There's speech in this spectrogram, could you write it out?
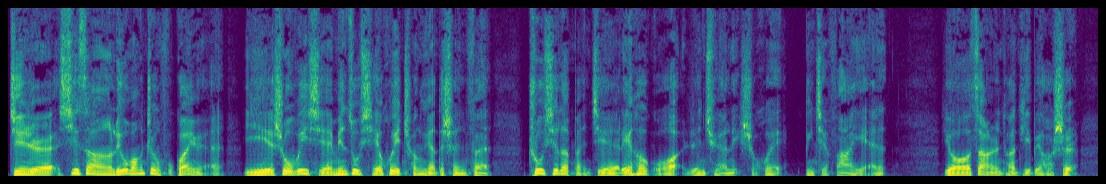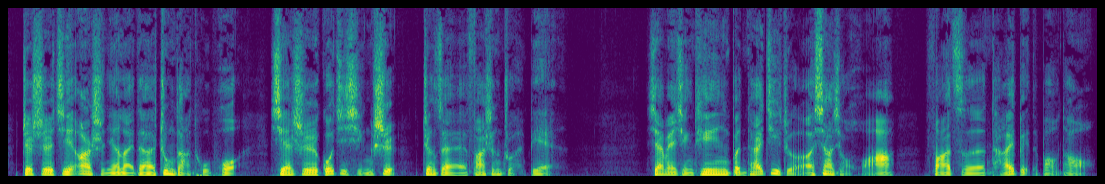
近日，西藏流亡政府官员以受威胁民族协会成员的身份出席了本届联合国人权理事会，并且发言。有藏人团体表示。这是近二十年来的重大突破，显示国际形势正在发生转变。下面请听本台记者夏小华发自台北的报道。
